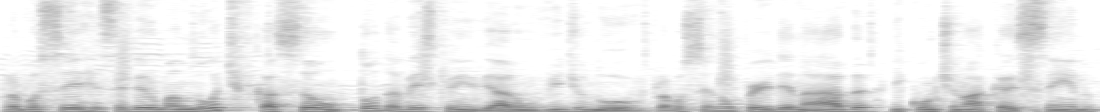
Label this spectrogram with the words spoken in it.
para você receber uma notificação toda vez que eu enviar um vídeo novo, para você não perder nada e continuar crescendo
